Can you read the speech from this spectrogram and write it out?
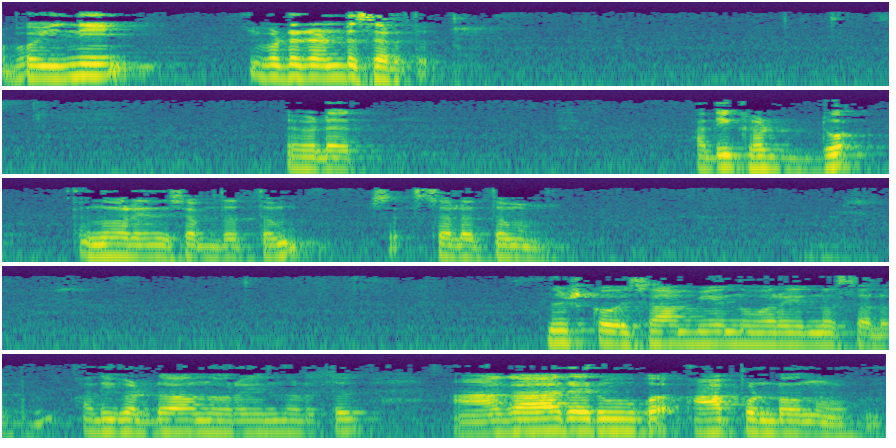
അപ്പോ ഇനി ഇവിടെ രണ്ട് സ്ഥലത്ത്. ഇവിടെ അതിഘഡ്വ എന്ന് പറയുന്ന ശബ്ദത്തും സ്ഥലത്തും നിഷ്കൗശാമ്പി എന്ന് പറയുന്ന സ്ഥലത്ത് അതിഘഡ്വ എന്ന് പറയുന്നിടത്ത് ആകാരരൂപ ആപ്പുണ്ടോ എന്ന് നോക്കും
